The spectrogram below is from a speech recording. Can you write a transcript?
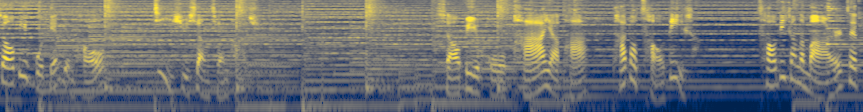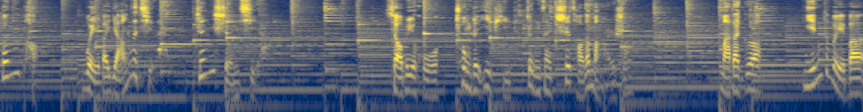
小壁虎点点头，继续向前爬去。小壁虎爬呀爬，爬到草地上，草地上的马儿在奔跑，尾巴扬了起来，真神气啊！小壁虎冲着一匹正在吃草的马儿说：“马大哥，您的尾巴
